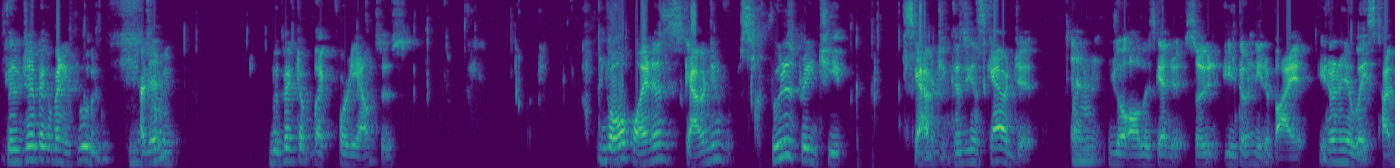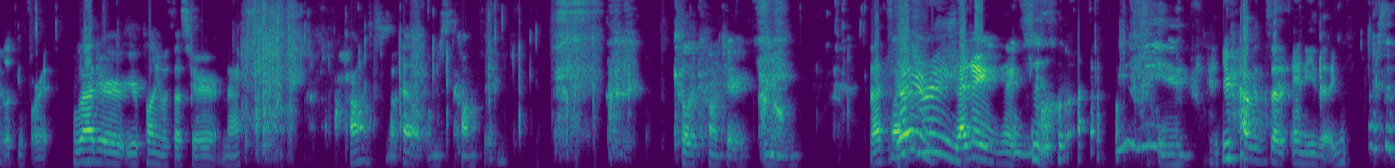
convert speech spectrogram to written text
we didn't pick up any food. I didn't. We picked up like 40 ounces. The whole point is scavenging. Food is pretty cheap. Scavenging, because you can scavenge it. And you'll always get it, so you don't need to buy it. You don't need to waste time looking for it. I'm glad you're you're playing with us here, Max. Huh? What the hell? I'm just commenting. Color commentary. That's Why the are dream. what do you mean? You haven't said anything. I said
